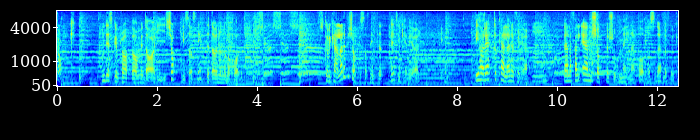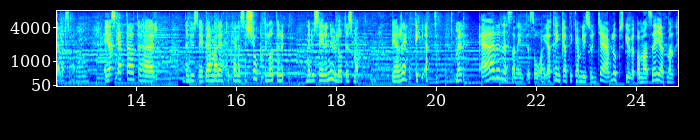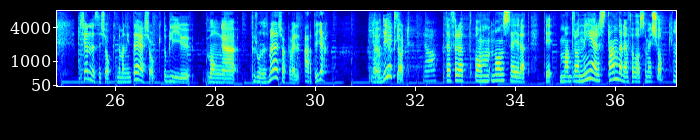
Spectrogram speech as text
tjock. Om det ska vi prata om idag i tjockisavsnittet av en underbar podd. Ska vi kalla det för tjockisavsnittet? Det tycker jag vi gör. Vi har rätt att kalla det för det. Det är i alla fall en tjock person med i den här podden, så därför får vi kalla det så. Jag skrattar åt det här när du säger vem har rätt att kalla sig tjock. Det låter, när du säger det nu låter det som att det är en rättighet. Men är det nästan inte så? Jag tänker att det kan bli så jävla uppskruvat om man säger att man känner sig tjock när man inte är tjock. Då blir ju många personer som är tjocka väldigt arga. Ja, men det är klart. Ja. Därför att om någon säger att det, man drar ner standarden för vad som är tjock.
